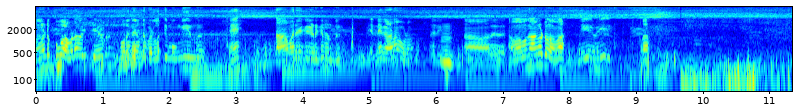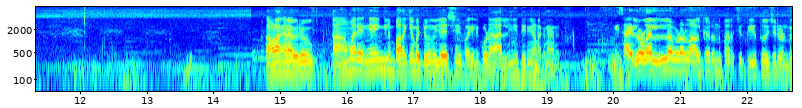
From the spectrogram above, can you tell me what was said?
അങ്ങോട്ട് പോവാ. അവിടെ ഒരു ചേട്ടൻ കുറെ നേരം വെള്ളത്തിൽ മുങ്ങി നിന്ന് ഏഹ് താമരയൊക്കെ എടുക്കുന്നുണ്ട്. എന്നെ കാണാം അവിടെ ആ അതെ അതെ. അപ്പൊ നമുക്ക് അങ്ങോട്ട് പോവാം. വാ വെയിൽ വെയിൽ വാ. നമ്മളങ്ങനെ ഒരു താമര എങ്ങനെയെങ്കിലും പറിക്കാൻ പറ്റുമെന്ന് വിചാരിച്ച് വയലിൽ കൂടെ അലഞ്ഞ് തിരിഞ്ഞ് നടക്കണതാണ്. ഈ സൈഡിലുള്ള എല്ലാം ഇവിടെ ഉള്ള ആൾക്കാരൊന്ന് പറിച്ച് തീർത്ത് വെച്ചിട്ടുണ്ട്.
